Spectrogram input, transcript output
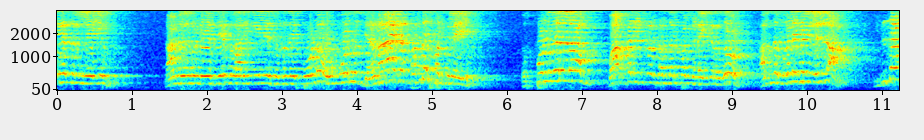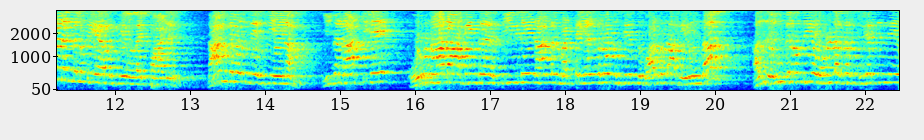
தேர்தலிலேயும் நாங்கள் எங்களுடைய தேர்தல் அறிக்கையிலே சொன்னதை போல ஒவ்வொரு ஜனநாயக சந்தர்ப்பத்திலேயும் எப்பொழுதெல்லாம் வாக்களிக்கிற சந்தர்ப்பம் கிடைக்கிறதோ அந்த வேலைகளில் எல்லாம் இதுதான் எங்களுடைய அரசியல் நிலைப்பாடு. நாங்கள் தேசிய இனம் இந்த நாட்டிலே ஒரு நாடாக இந்த தீவிலே நாங்கள் மற்ற இனங்களோடு சேர்ந்து வாழ்வதாக இருந்தால் அது எங்களுடைய உள்ளக சுயநிர்ணய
